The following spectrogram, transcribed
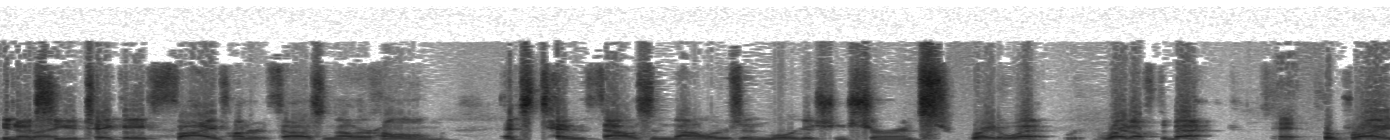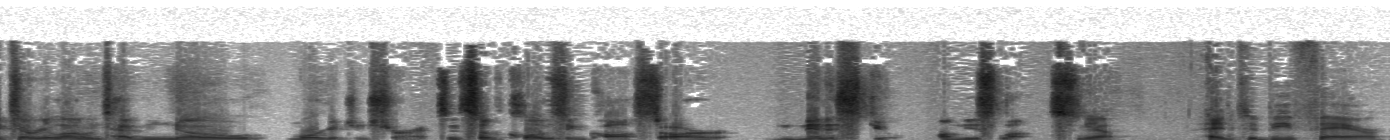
You know, so you take a $500,000 home, that's $10,000 in mortgage insurance right away, right off the bat. Eh. Proprietary loans have no mortgage insurance. And so closing costs are minuscule on these loans. Yep. And to be fair,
